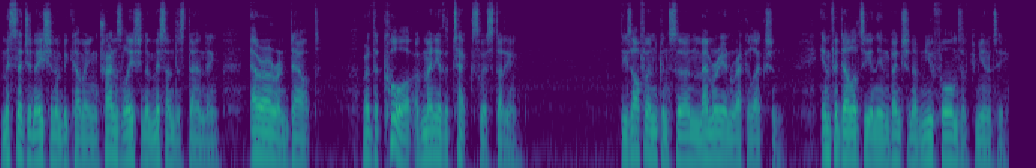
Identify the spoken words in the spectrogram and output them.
miscegenation and becoming, translation and misunderstanding, error and doubt, are at the core of many of the texts we're studying. These often concern memory and recollection, infidelity and the invention of new forms of community.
